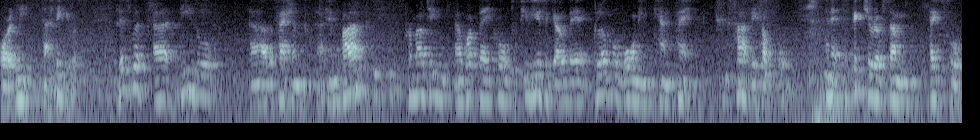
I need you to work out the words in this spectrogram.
or at least it's ambiguous. This was uh, Diesel, uh, the fashion uh, empire, promoting uh, what they called a few years ago their global warming campaign. It's hardly helpful. And it's a picture of some tasteful,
